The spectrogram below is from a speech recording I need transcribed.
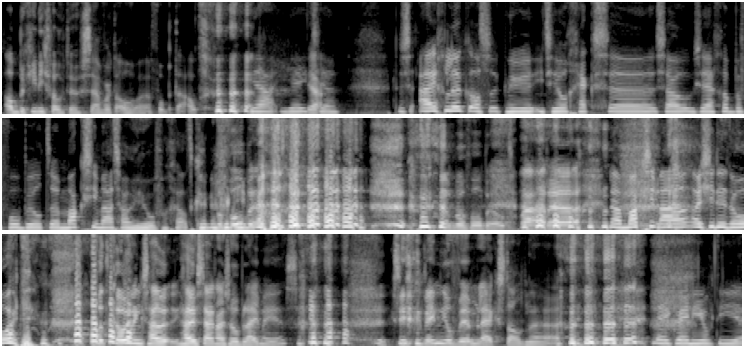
al bikinifoto's, daar wordt al eh, voor betaald. Ja, jeetje. Dus eigenlijk, als ik nu iets heel geks eh, zou zeggen, bijvoorbeeld eh, Maxima zou heel veel geld kunnen verdienen. Bijvoorbeeld. Bijvoorbeeld. Maar eh, nou, Maxima, als je dit hoort. of het Koningshuis daar nou zo blij mee is. ik, zie, ik weet niet of Wim Lex dan... nee, ik weet niet of die,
